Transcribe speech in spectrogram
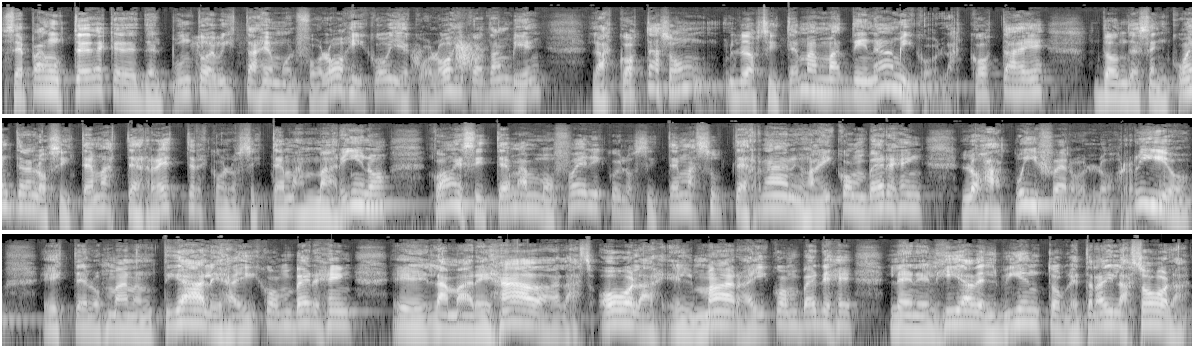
Sepan ustedes que desde el punto de vista geomorfológico y ecológico también, las costas son los sistemas más dinámicos. Las costas es donde se encuentran los sistemas terrestres con los sistemas marinos, con el sistema sistema atmosférico y los sistemas subterráneos, ahí convergen los acuíferos, los ríos, este, los manantiales, ahí convergen eh, la marejada, las olas, el mar, ahí converge la energía del viento que trae las olas.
